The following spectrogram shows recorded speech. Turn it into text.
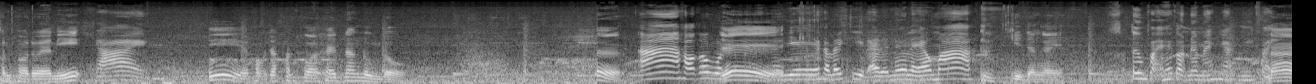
คอนโทรลโดยอันนี้ใช่นี่ผมจะคอนโทรลให้นั่งโด่งโด่งเออ อ่าเขาก็วนเย้เย่เขาได้กรีดอายไลเนอร์แล้วมากรีดยังไง เติมไฟให้ก่อนได้ไหมอยากมีไฟได้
